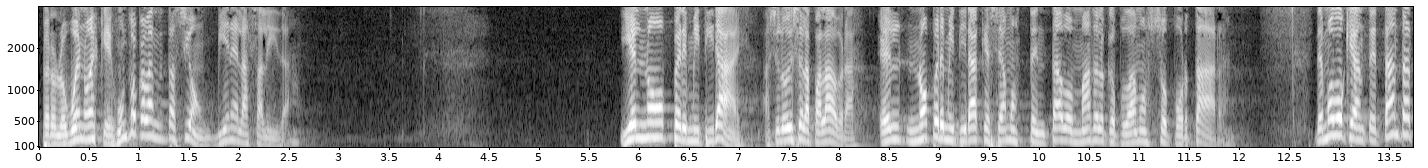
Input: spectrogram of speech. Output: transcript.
pero lo bueno es que junto con la tentación viene la salida. Y Él no permitirá, así lo dice la palabra, Él no permitirá que seamos tentados más de lo que podamos soportar. De modo que ante, tanta,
